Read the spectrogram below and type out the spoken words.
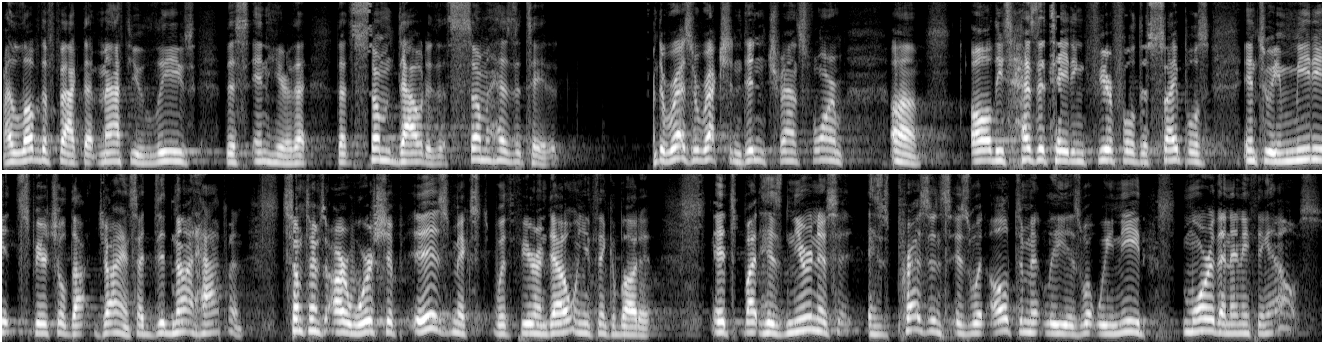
I love the fact that Matthew leaves this in here that, that some doubted, that some hesitated. The resurrection didn't transform uh, all these hesitating, fearful disciples into immediate spiritual giants. That did not happen. Sometimes our worship is mixed with fear and doubt when you think about it. It's but his nearness, his presence is what ultimately is what we need more than anything else.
